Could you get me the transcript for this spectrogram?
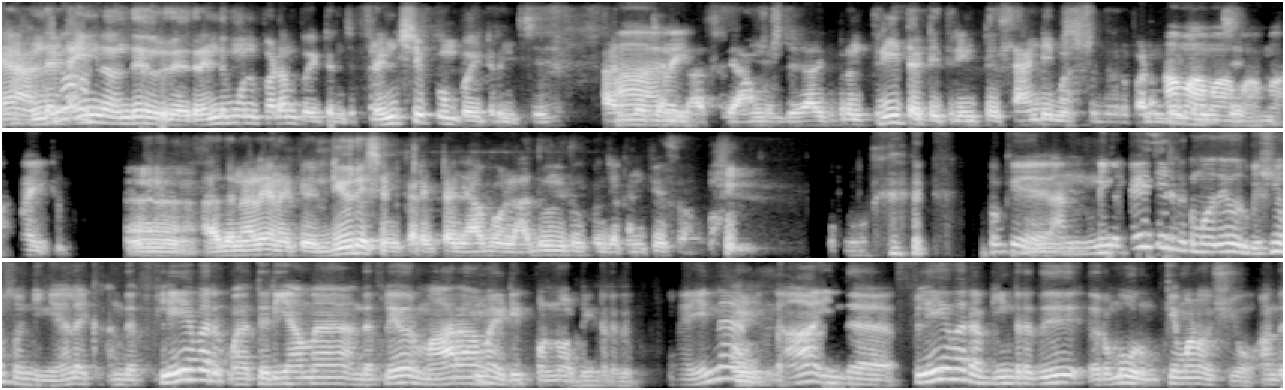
ஏன் அந்த டைம்ல வந்து ஒரு ரெண்டு மூணு படம் போயிட்டு இருந்துச்சு. ஃப்ரெண்ட்ஷிப்பும் போயிட்டு இருந்துச்சு. அவங்களுக்கு அதுக்கப்புறம் த்ரீ தேர்ட்டி த்ரீன்ட்டு சாண்டி மாஸ்டர் ஒரு படம் போயிட்டு அதனால எனக்கு டியூரேஷன் கரெக்டா ஞாபகம் இல்லை. அதுவும் இதுவும் கொஞ்சம் கன்ஃபியூஸ் ஆகும். ஓகே நீங்க பேசிட்டு இருக்கும் போதே ஒரு விஷயம் சொன்னீங்க லைக் அந்த ஃபிளேவர் தெரியாம அந்த ஃபிளேவர் மாறாம எடிட் பண்ணும் அப்படின்றது. என்ன அப்படின்னா இந்த ஃபிளேவர் அப்படின்றது ரொம்ப ஒரு முக்கியமான விஷயம். அந்த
